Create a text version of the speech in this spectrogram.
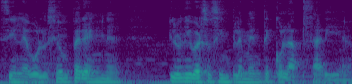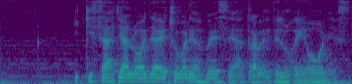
sin la evolución perenne, el universo simplemente colapsaría. Y quizás ya lo haya hecho varias veces a través de los eones.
